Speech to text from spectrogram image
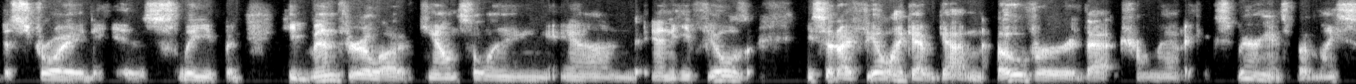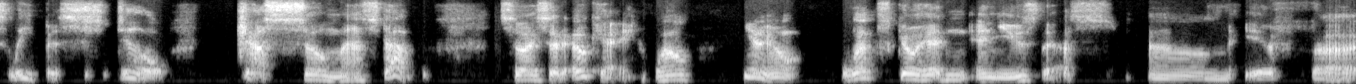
destroyed his sleep. And he'd been through a lot of counseling and and he feels he said i feel like i've gotten over that traumatic experience but my sleep is still just so messed up. So i said okay well you know let's go ahead and, and use this um, if uh,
